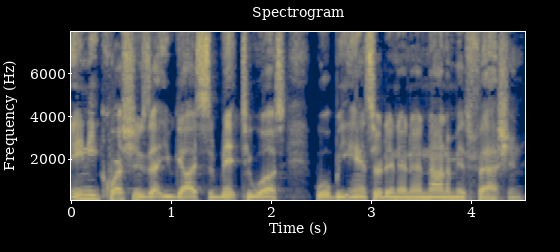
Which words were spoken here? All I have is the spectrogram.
any questions that you guys submit to us will be answered in an anonymous fashion.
